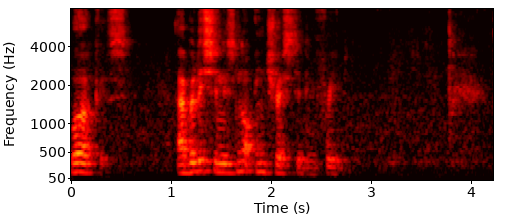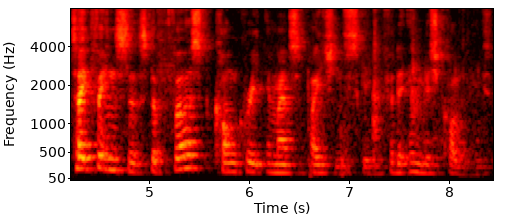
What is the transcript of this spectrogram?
workers. Abolition is not interested in freedom. Take, for instance, the first concrete emancipation scheme for the English colonies,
